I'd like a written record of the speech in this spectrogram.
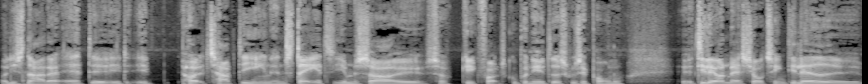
og lige snart, at øh, et, et hold tabte i en eller anden stat, jamen så, øh, så gik folk skulle på nettet og skulle se porno. Øh, de laver en masse sjove ting. De lavede øh,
